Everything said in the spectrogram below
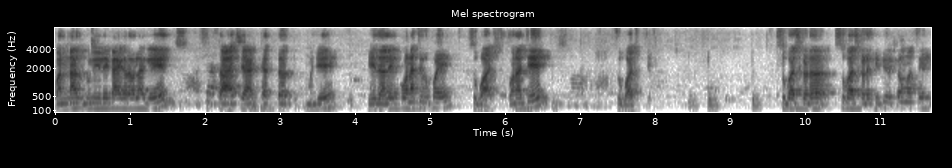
पन्नास गुणिले काय करावं लागेल? सहाशे अठ्याहत्तर. म्हणजे हे झाले कोणाचे रुपये? सुभाष. कोणाचे? सुभाषचे. सुभाषकडं सुभाषकडे किती रक्कम असेल?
